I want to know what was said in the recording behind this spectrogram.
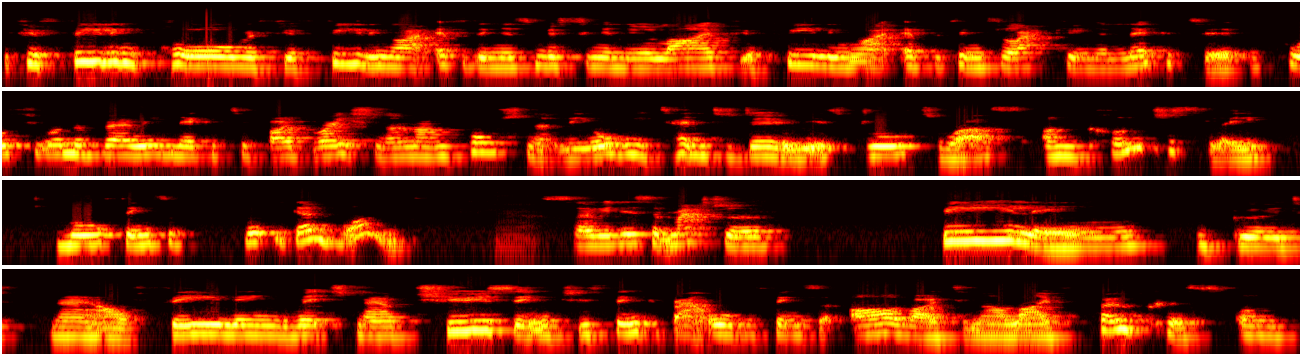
if you're feeling poor, if you're feeling like everything is missing in your life, you're feeling like everything's lacking and negative, of course you're on a very negative vibration. And unfortunately, all we tend to do is draw to us unconsciously more things of what we don't want. Yeah. So it is a matter of feeling good now, feeling rich now, choosing to think about all the things that are right in our life, focus on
